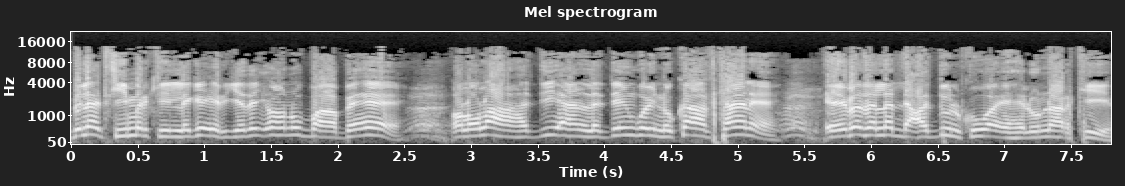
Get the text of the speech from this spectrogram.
bilaadkii markii laga eryaday oon u baaba'ee ololaha haddii aan la dayn weynu ka adkaane eebada la dhaca duulku waa ehelunaarkii.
